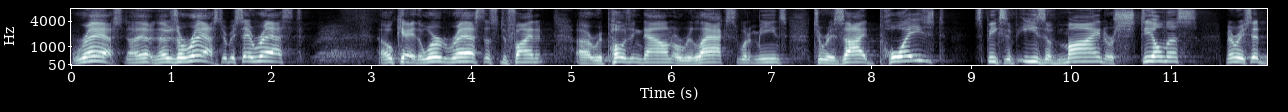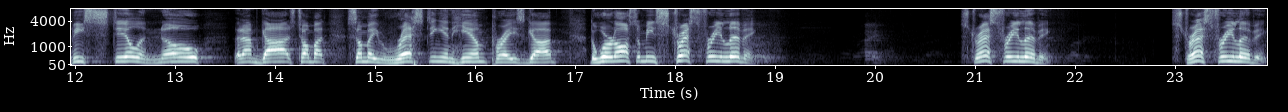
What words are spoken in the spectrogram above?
Rest. Now, there's a rest. Everybody say rest. Okay, the word rest, let's define it. Uh, reposing down or relax, what it means. To reside poised speaks of ease of mind or stillness. Remember, he said, Be still and know that I'm God. It's talking about somebody resting in Him, praise God. The word also means stress free living. Stress free living. Stress free living.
